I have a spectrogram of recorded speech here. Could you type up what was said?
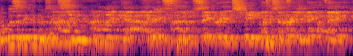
what was it again? It was I like, like, I like, yeah, I like kind of savory and sweet, like I said, a raisin bagel thing.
